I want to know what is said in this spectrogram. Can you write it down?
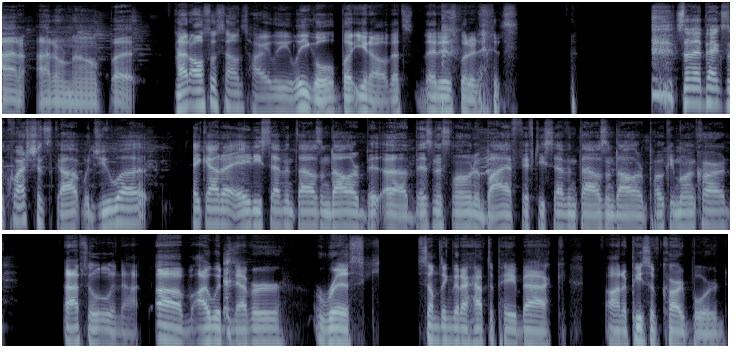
I don't, I don't know, but that also sounds highly illegal but you know that's that is what it is so that begs the question, Scott. Would you uh take out a eighty-seven thousand uh, business loan and buy a fifty-seven thousand dollar Pokemon card? Absolutely not. Um i would never risk something that i have to pay back on a piece of cardboard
